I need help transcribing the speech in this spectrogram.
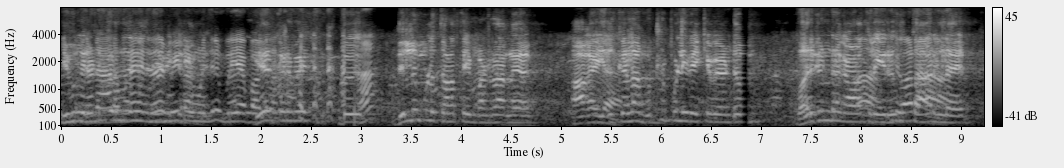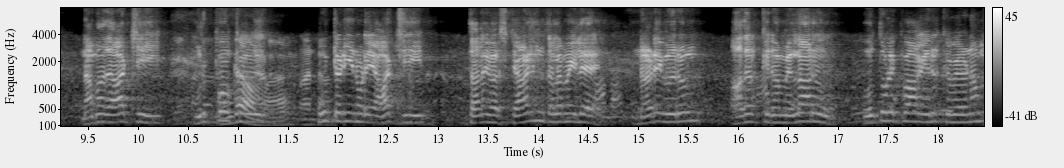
இவங்க ரெண்டு. ஏற்கனவே தில்லுமுள்ளு தனத்தை பண்றாங்க. ஆக இதுக்கெல்லாம் முற்றுப்புள்ளி வைக்க வேண்டும். வருகின்ற காலத்துல இருபத்தி ஆறுல நமது ஆட்சி முற்போக்கு? கூட்டணியினுடைய ஆட்சி தலைவர் ஸ்டாலின் தலைமையில நடைபெறும். அதற்கு நாம் எல்லாரும் ஒத்துழைப்பாக இருக்க வேணும்.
